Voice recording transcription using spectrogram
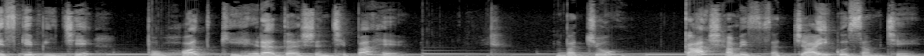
इसके पीछे बहुत गहरा दर्शन छिपा है। बच्चों, काश हम इस सच्चाई को समझें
